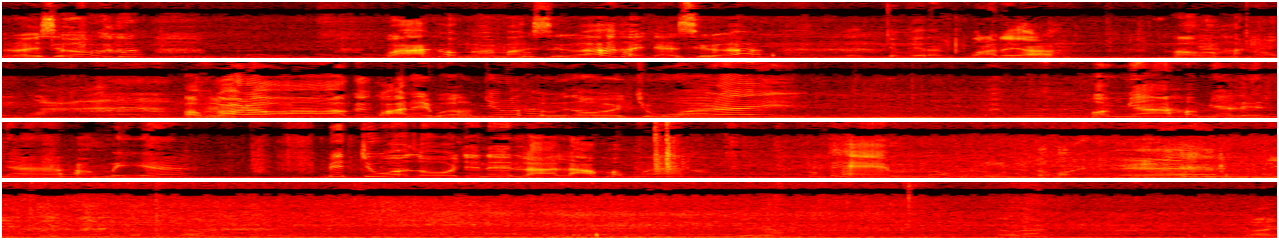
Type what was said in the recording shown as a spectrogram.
Rồi xuống. Quả không ngon bằng sữa trà sữa. Chứ việc ăn quả đấy à? Không. Thấy quả. không có đâu à. cái quả này bữa hôm trước nó thử rồi chua đấy. Hôm nhà hôm nhà lên nhà hoàng mỹ á biết chua rồi cho nên là lão không không thèm. Ông lùn người ta mặc ghế Đỡ lên. Đấy.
